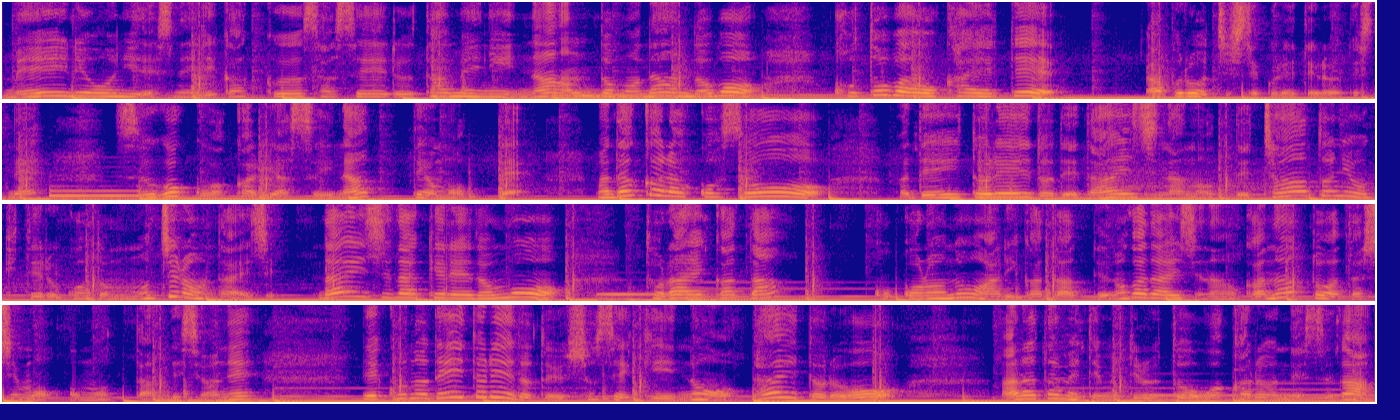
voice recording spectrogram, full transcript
明瞭にですね自覚させるために何度も何度も言葉を変えてアプローチしてくれてるんですね。すごく分かりやすいなって思って。まあ、だからこそデイトレードで大事なのってチャートに起きてることももちろん大事。大事だけれども捉え方心の在り方っていうのが大事なのかなと私も思ったんですよね。でこの「デイトレード」という書籍のタイトルを改めて見てると分かるんですが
